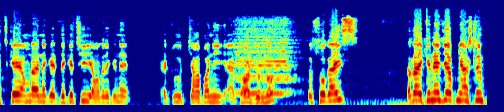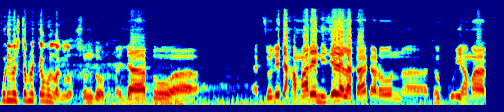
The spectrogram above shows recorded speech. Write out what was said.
আজকে আমরা এনাকে দেখেছি আমাদের এখানে একটু চা পানি খাওয়ার জন্য। তো সো গাইস দাদা এখানে যে আপনি আসলেন পরিবেশটা আপনার কেমন লাগল? সুন্দর। এটা তো অ্যাকচুয়ালি এটা আমারে নিজের এলাকা কারণ ধূপগুড়ি আমার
